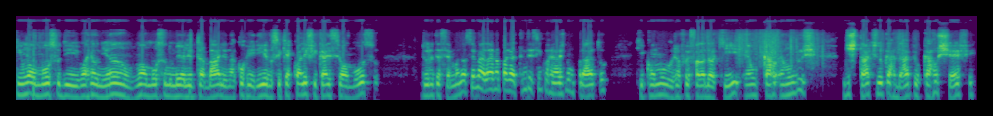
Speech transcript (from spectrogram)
que um almoço de uma reunião, um almoço no meio ali do trabalho, na correria, você quer qualificar esse seu almoço durante a semana, você vai lá e vai pagar 35 reais num prato que, como já foi falado aqui, é um, carro, é um dos destaques do cardápio, o carro-chefe,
